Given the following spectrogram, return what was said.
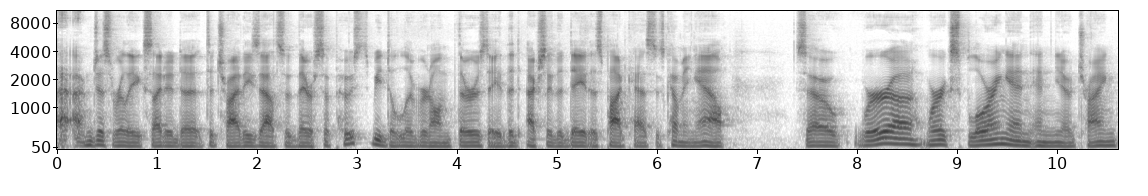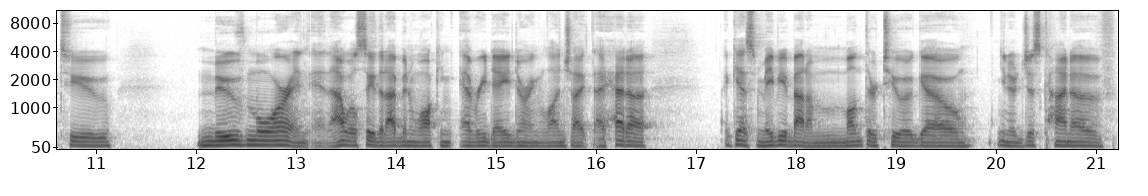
I- I'm just really excited to, to try these out. So they're supposed to be delivered on Thursday, the actually the day this podcast is coming out. So we're uh, we're exploring and and you know trying to move more. And and I will say that I've been walking every day during lunch. I, I had a I guess maybe about a month or two ago, you know, just kind of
